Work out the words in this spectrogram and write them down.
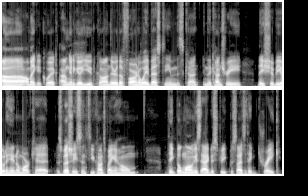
Uh, I'll make it quick. I'm gonna go UConn. They're the far and away best team in this con- in the country. They should be able to handle Marquette, especially since UConn's playing at home. I think the longest active streak besides I think Drake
